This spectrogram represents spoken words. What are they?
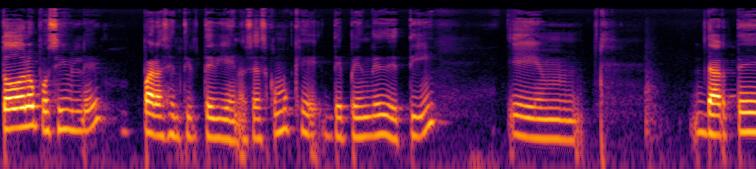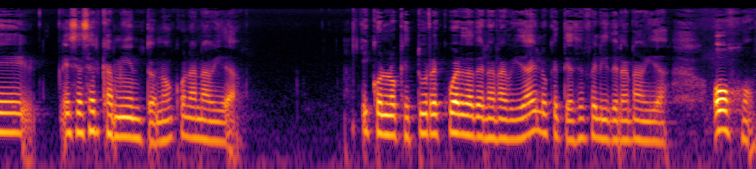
todo lo posible para sentirte bien. O sea, es como que depende de ti em, darte ese acercamiento ¿no? con la Navidad y con lo que tú recuerdas de la Navidad y lo que te hace feliz de la Navidad. Ojo,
